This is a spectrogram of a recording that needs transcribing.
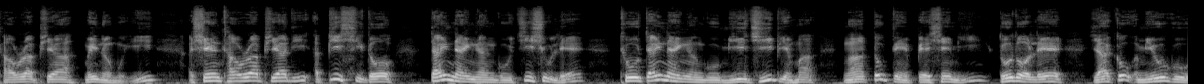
ထာဝရဘုရားမိန်တော်မူ၏အရှင်ထာဝရဘုရားသည်အပြစ်ရှိသော တိုင်းနိုင်ငံကိုကြည့်ရှုလျက်ထိုတိုင်းနိုင်ငံကိုမြေကြီးပြင်မှငါတုတ်တင်ပယ်ရှင်းမည်သို့တော်လည်းယာကုပ်အမျိုးကို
